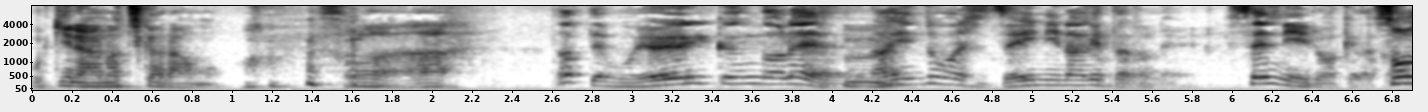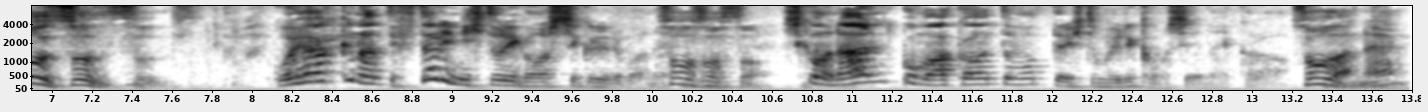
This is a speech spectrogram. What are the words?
沖縄の力も。そうだな。だってもう代々木くんがね、うん。LINE 友達全員に投げたらね1000人いるわけだから。そうですそうですそうです、500なんて2人に1人が押してくれればね。そうそうそう。しかも何個もアカウント持ってる人もいるかもしれないから。そうだね、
